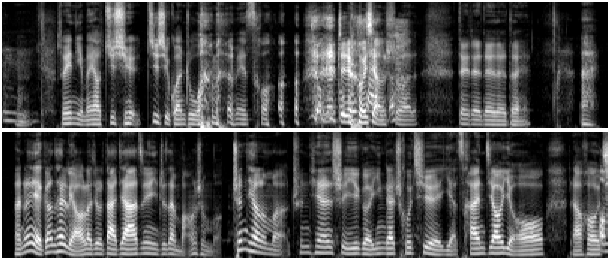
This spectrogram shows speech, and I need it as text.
嗯，所以你们要继续继续关注我们，没错，这就是我想说的，对对对对对，哎。反正也刚才聊了，就是大家最近一直在忙什么？春天了嘛，春天是一个应该出去野餐、郊游，然后去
